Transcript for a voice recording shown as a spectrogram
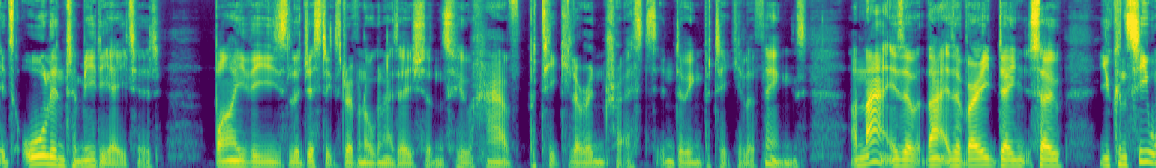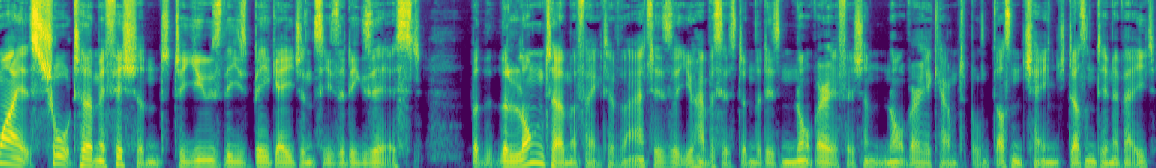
it's all intermediated by these logistics driven organizations who have particular interests in doing particular things. And that is a that is a very dangerous so you can see why it's short term efficient to use these big agencies that exist but the long term effect of that is that you have a system that is not very efficient, not very accountable, doesn't change, doesn't innovate,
